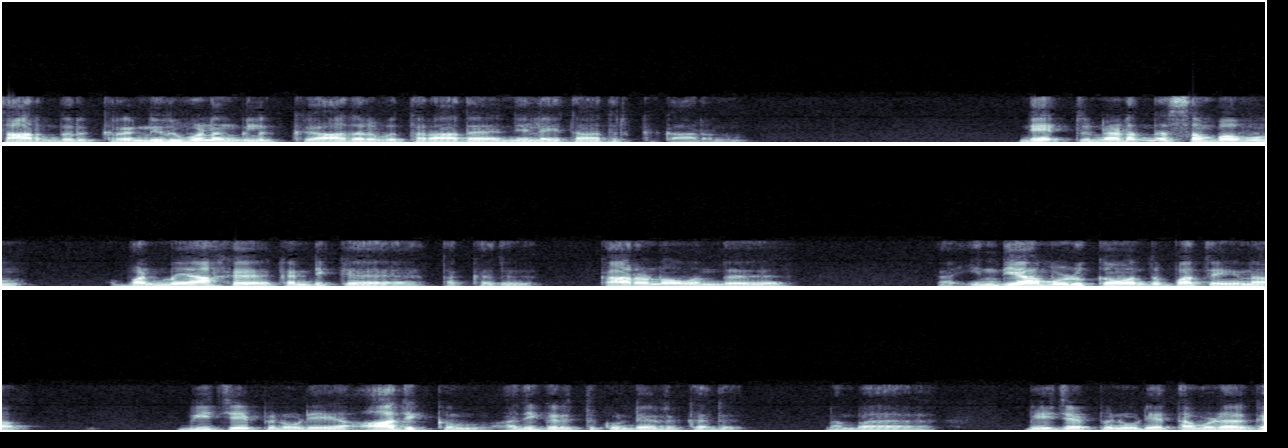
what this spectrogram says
சார்ந்திருக்கிற நிறுவனங்களுக்கு ஆதரவு தராத நிலை தான் அதற்கு காரணம். நேற்று நடந்த சம்பவம் வன்மையாக கண்டிக்கத்தக்கது. காரணம் வந்து இந்தியா முழுக்க வந்து பார்த்தீங்கன்னா பிஜேபியினுடைய ஆதிக்கம் அதிகரித்து கொண்டே இருக்குது நம்ம பிஜேபியினுடைய தமிழக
